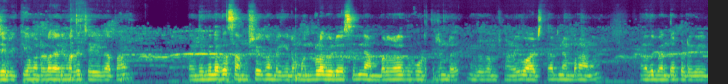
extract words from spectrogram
ജപിക്കുക മറ്റുള്ള കാര്യങ്ങളൊക്കെ ചെയ്യുക. അപ്പം എന്തെങ്കിലുമൊക്കെ സംശയമൊക്കെ ഉണ്ടെങ്കിൽ മുന്നുള്ള വീഡിയോസിൽ നമ്പറുകളൊക്കെ കൊടുത്തിട്ടുണ്ട്. നിങ്ങൾക്ക് സംശയം ഈ വാട്സാപ്പ് നമ്പറാണ്. അത് ബന്ധപ്പെടുകയും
